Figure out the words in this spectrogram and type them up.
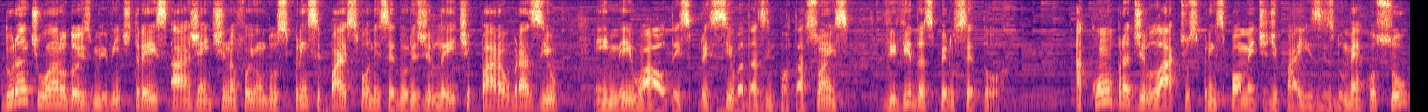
Durante o ano 2023, a Argentina foi um dos principais fornecedores de leite para o Brasil, em meio à alta expressiva das importações vividas pelo setor. A compra de lácteos, principalmente de países do Mercosul,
